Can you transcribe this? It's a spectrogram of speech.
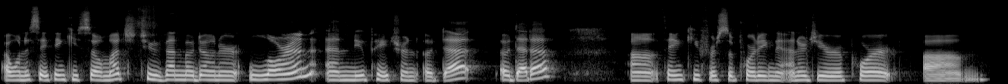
I want to say thank you so much to Venmo donor Lauren and new patron Odette. Odetta. Uh, thank you for supporting the Energy Report. Um,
